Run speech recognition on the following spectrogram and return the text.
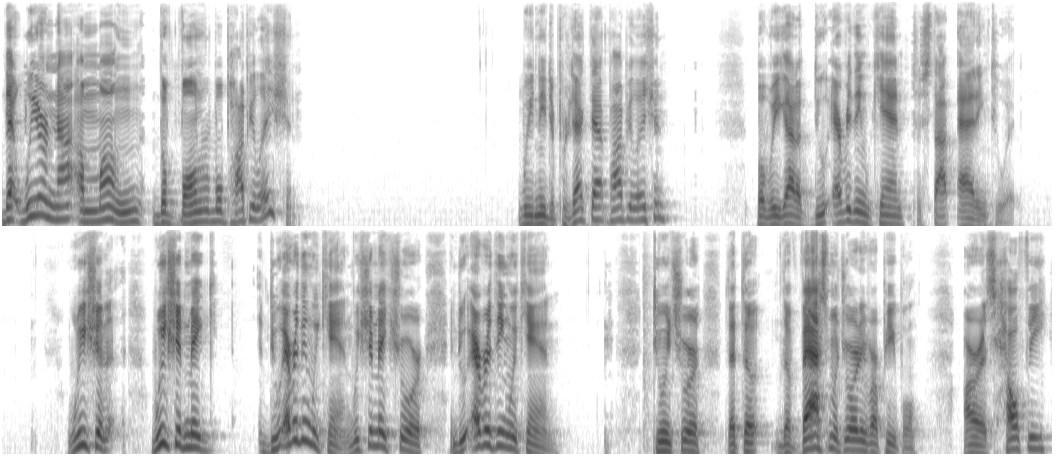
that we are not among the vulnerable population. We need to protect that population, but we got to do everything we can to stop adding to it. We should we should make do everything we can. We should make sure and do everything we can to ensure that the, the vast majority of our people are as healthy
